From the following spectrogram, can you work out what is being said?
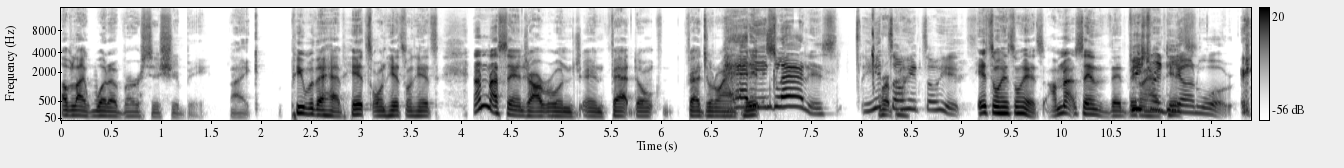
of like what a versus should be. Like people that have hits on hits on hits. And I'm not saying Ja Rule and, and Fat don't Fat Joe don't have Hattie hits. and Gladys. Hits on hits on hits. Hits on hits on hits. I'm not saying that they, they don't have Dionne. Warwick.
